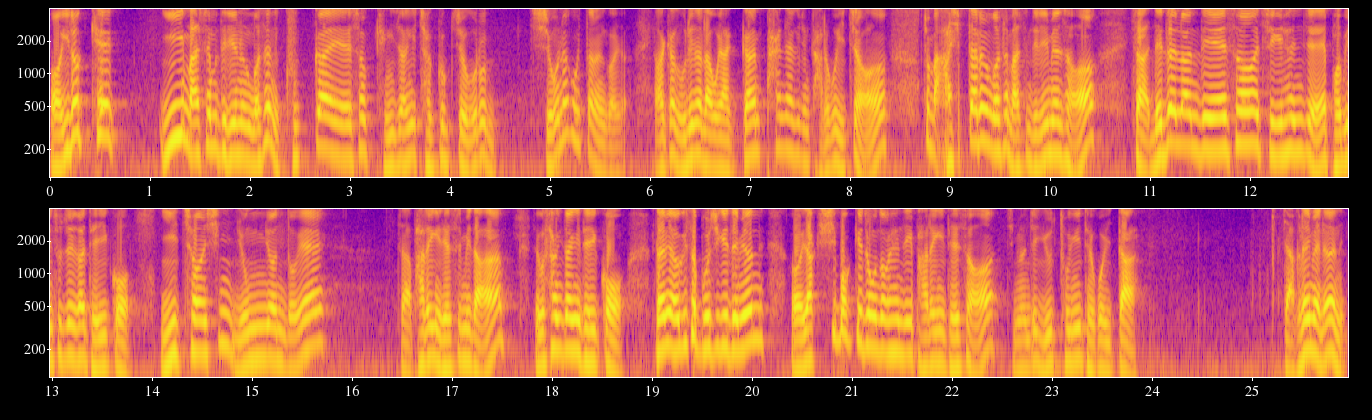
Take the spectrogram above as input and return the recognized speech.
어, 이렇게 이 말씀을 드리는 것은 국가에서 굉장히 적극적으로 지원하고 있다는 거예요. 약간 우리나라하고 약간 판약이 좀 다르고 있죠. 좀 아쉽다는 것을 말씀드리면서 자 네덜란드에서 지금 현재 법인 소재가 돼 있고 2016년도에 자 발행이 됐습니다. 그리고 상장이 돼 있고 그다음에 여기서 보시게 되면 어, 약 10억 개 정도가 현재 발행이 돼서 지금 현재 유통이 되고 있다. 자 그러면은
